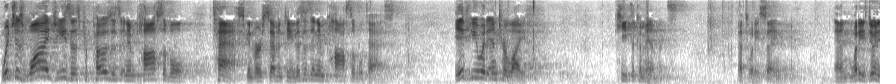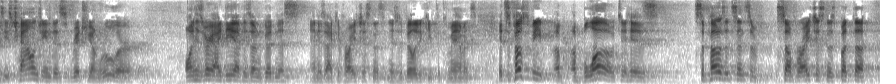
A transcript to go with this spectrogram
Which is why Jesus proposes an impossible task in verse 17. This is an impossible task. If you would enter life, keep the commandments. That's what he's saying there. And what he's doing is he's challenging this rich young ruler on his very idea of his own goodness and his active righteousness and his ability to keep the commandments. It's supposed to be a, a blow to his supposed sense of self righteousness, but the,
